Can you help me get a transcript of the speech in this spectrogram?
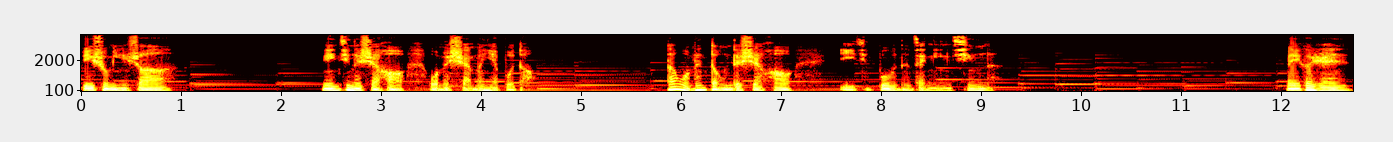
毕淑敏说：“年轻的时候，我们什么也不懂；当我们懂的时候，已经不能再年轻了。”每个人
